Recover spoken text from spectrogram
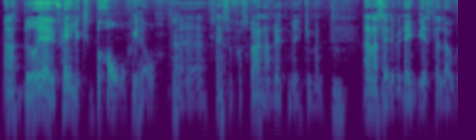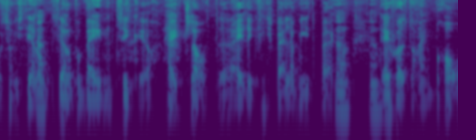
annars börjar ju Felix bra idag. Ja, Mm. Eh, sen så försvann han rätt mycket men annars är det väl det bästa laget som vi ställer, ställer på benen tycker jag. Helt klart. Erik fick spela mittback Ja, ja. det sköter han ju bra.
